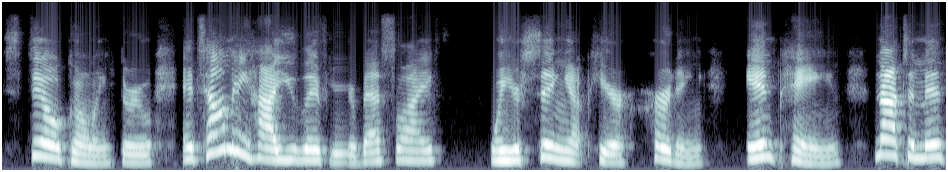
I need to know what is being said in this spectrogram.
still going through. And tell me how you live your best life when you're sitting up here hurting in pain, not to men-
